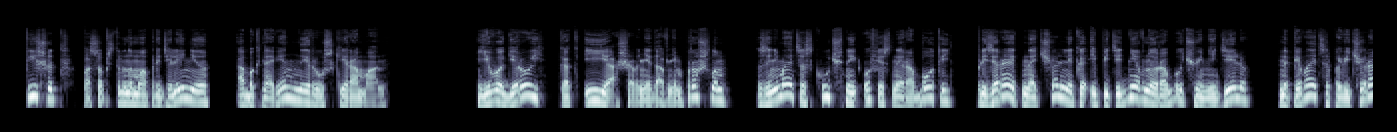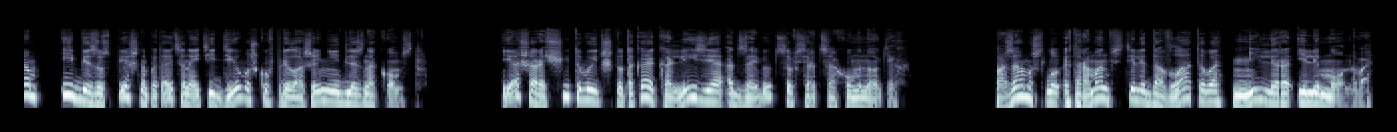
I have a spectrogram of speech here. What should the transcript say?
пишет, по собственному определению, обыкновенный русский роман. Его герой, как и Яша в недавнем прошлом, занимается скучной офисной работой, презирает начальника и пятидневную рабочую неделю, напивается по вечерам и безуспешно пытается найти девушку в приложении для знакомств. Яша рассчитывает, что такая коллизия отзовется в сердцах у многих. По замыслу, это роман в стиле Довлатова, Миллера и Лимонова.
